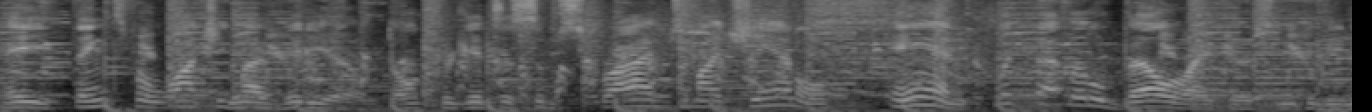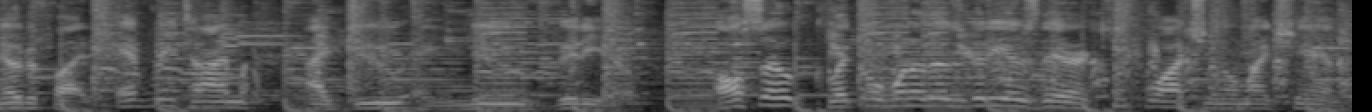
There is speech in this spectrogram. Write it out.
Hey, thanks for watching my video. Don't forget to subscribe to my channel and click that little bell right there so you can be notified every time I do a new video. Also, click on one of those videos there. Keep watching on my channel.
